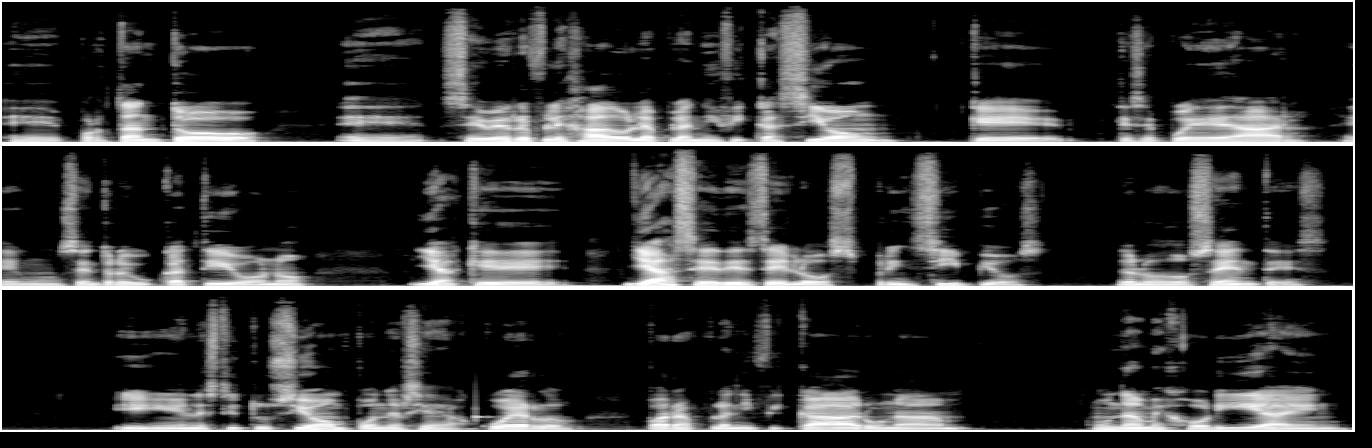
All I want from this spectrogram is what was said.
eh, por tanto, eh, se ve reflejado la planificación que, que, se puede dar en un centro educativo, ¿no? Ya que yace desde los principios de los docentes y en la institución ponerse de acuerdo para planificar una, una mejoría en,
